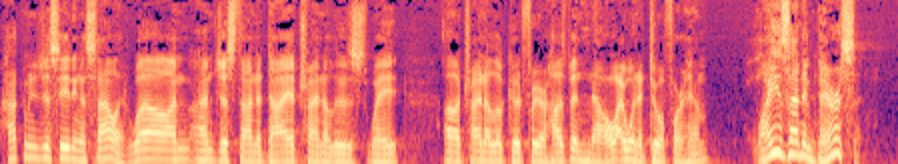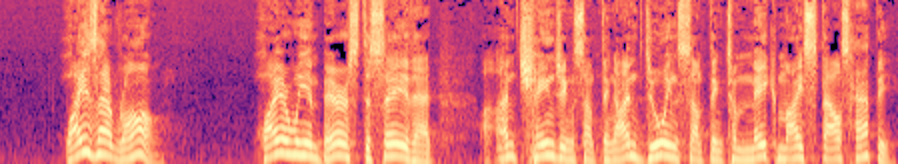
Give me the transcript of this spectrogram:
How come you're just eating a salad? Well, I'm, I'm just on a diet trying to lose weight. Uh, trying to look good for your husband. No, I wouldn't do it for him. Why is that embarrassing? Why is that wrong? Why are we embarrassed to say that I'm changing something, I'm doing something to make my spouse happy?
